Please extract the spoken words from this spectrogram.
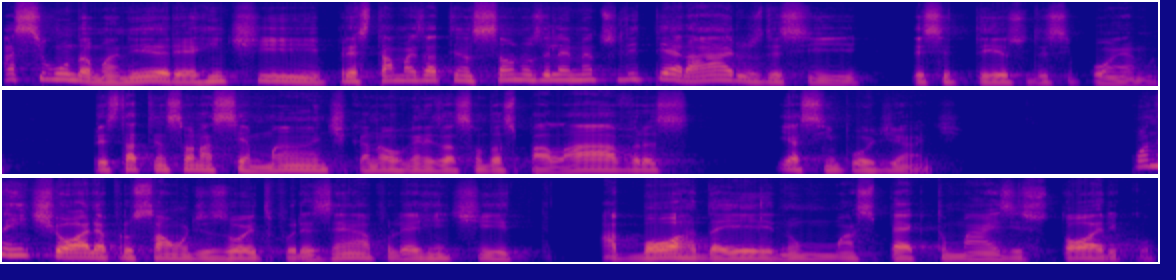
A segunda maneira é a gente prestar mais atenção nos elementos literários desse, desse texto, desse poema. Prestar atenção na semântica, na organização das palavras e assim por diante. Quando a gente olha para o Salmo 18, por exemplo, e a gente aborda ele num aspecto mais histórico,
